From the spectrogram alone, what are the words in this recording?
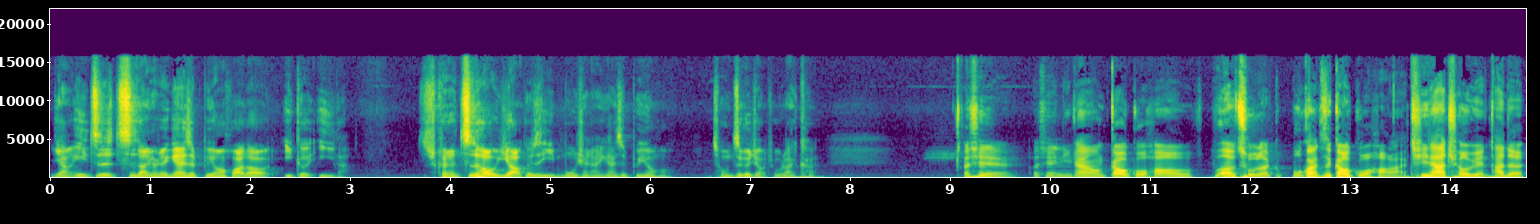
养一支直男球队应该是不用花到一个亿了。可能之后要，可是以目前来应该是不用哦。从这个角度来看。而且而且，你看哦，高国豪，呃，除了不管是高国豪啦，其他球员他的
